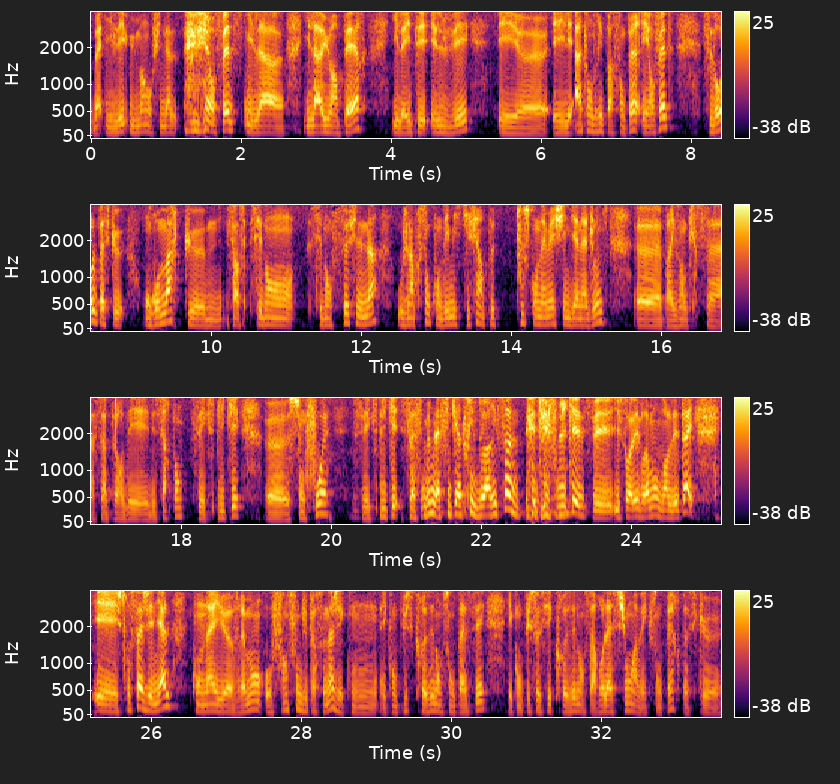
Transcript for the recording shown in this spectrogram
bah, il est humain au final. Et en fait il a il a eu un père il a été élevé et, euh, et, il est attendri par son père. Et en fait, c'est drôle parce que on remarque que, enfin, c'est dans c'est dans ce film-là où j'ai l'impression qu'on démystifie un peu tout ce qu'on aimait chez Indiana Jones. Euh, par exemple, sa, peur des, serpents, c'est expliqué. Euh, son fouet, c'est expliqué. Même la cicatrice de Harrison est expliquée. Ils sont allés vraiment dans le détail. Et je trouve ça génial qu'on aille euh, vraiment au fin fond du personnage et qu'on puisse creuser dans son passé et qu'on puisse aussi creuser dans sa relation avec son père parce que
